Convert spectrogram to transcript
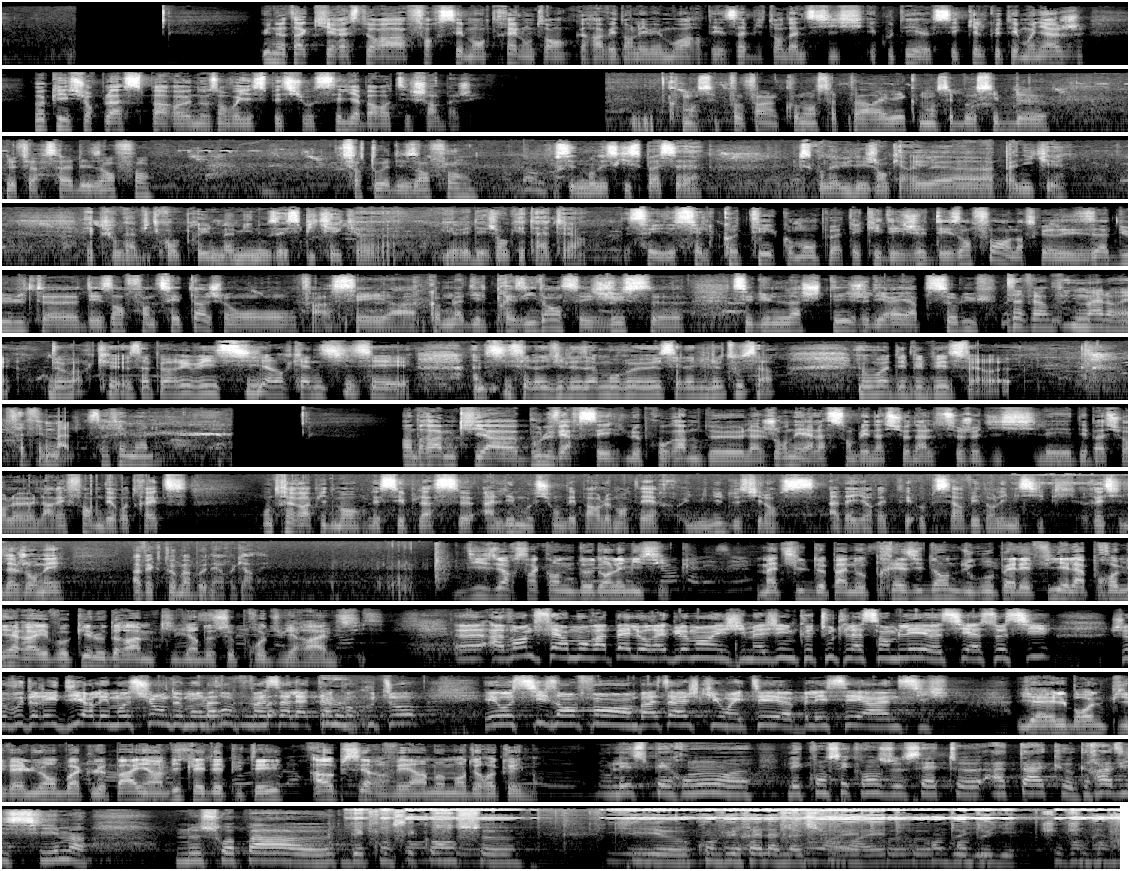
Une attaque qui restera forcément très longtemps gravée dans les mémoires des habitants d'Annecy. Écoutez ces quelques témoignages recueillis sur place par nos envoyés spéciaux Célia Barotte et Charles Baget. Comment, comment ça peut arriver? Comment c'est possible de, faire ça à des enfants? Surtout à des enfants. On s'est demandé ce qui se passait, parce qu'on a vu des gens qui arrivaient à paniquer? Et puis on a vite compris, une mamie nous a expliqué qu'il y avait des gens qui étaient à terre. C'est le côté comment on peut attaquer des, des enfants lorsque les adultes, euh, des enfants de cet âge, enfin c'est euh, comme l'a dit le président, c'est juste, euh, c'est d'une lâcheté, je dirais absolue. Ça fait un peu de mal, ouais, de voir que ça peut arriver ici, alors qu'Annecy c'est Annecy c'est la ville des amoureux, c'est la ville de tout ça, et on voit des bébés se faire, ça fait mal, ça fait mal. Un drame qui a bouleversé le programme de la journée à l'Assemblée nationale ce jeudi. Les débats sur la réforme des retraites ont très rapidement laissé place à l'émotion des parlementaires. Une minute de silence a d'ailleurs été observée dans l'hémicycle. Récit de la journée avec Thomas Bonnet. Regardez. 10h52 dans l'hémicycle. Mathilde Panot, présidente du groupe LFI, est la première à évoquer le drame qui vient de se produire à Annecy. Euh, avant de faire mon rappel au règlement, et j'imagine que toute l'Assemblée euh, s'y associe, je voudrais dire l'émotion de mon groupe face à l'attaque au couteau et aux six enfants en bas âge qui ont été euh, blessés à Annecy. Yael Braun-Pivet lui emboîte le pas et invite les députés à observer un moment de recueillement. Nous l'espérons, les conséquences de cette attaque gravissime ne soient pas des conséquences qui conduiraient la nation à être endeuillée. Je vous remercie.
